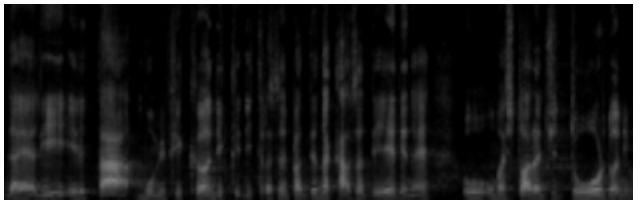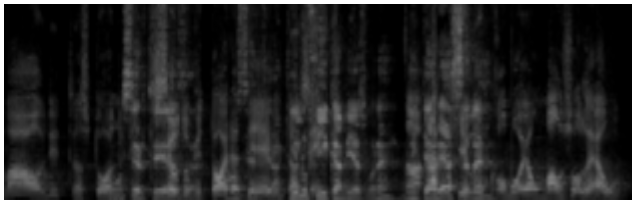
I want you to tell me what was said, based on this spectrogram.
daí ali ele está mumificando e, e trazendo para dentro da casa dele, né? O, uma história de dor do animal, de transtorno, com de pseudo-vitória dele. Então, aquilo assim, fica mesmo, né? Não, não interessa, aquilo né? é como é um mausoléu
